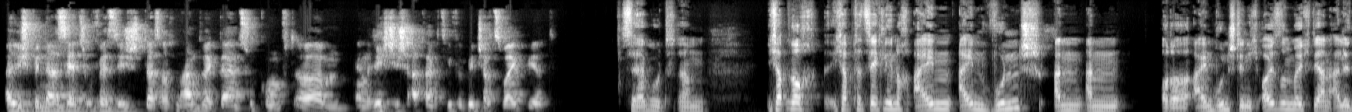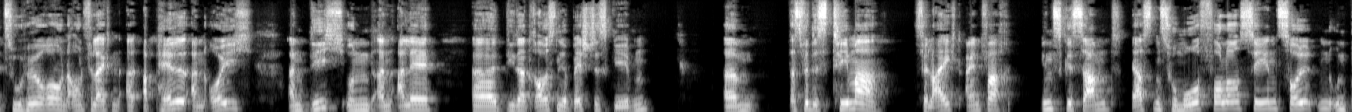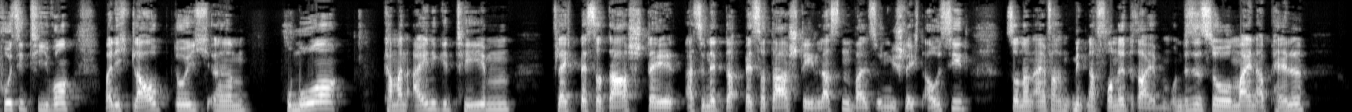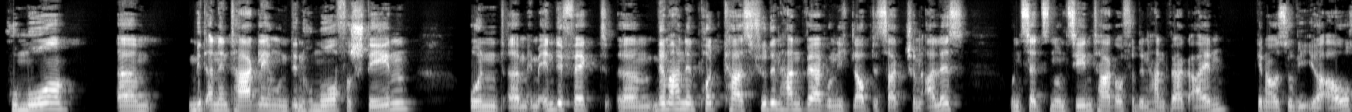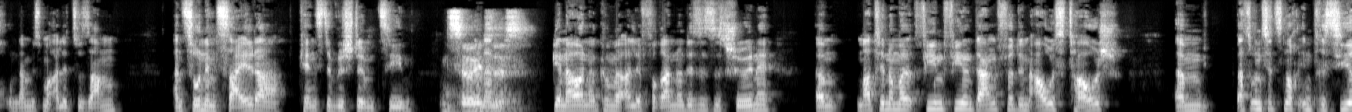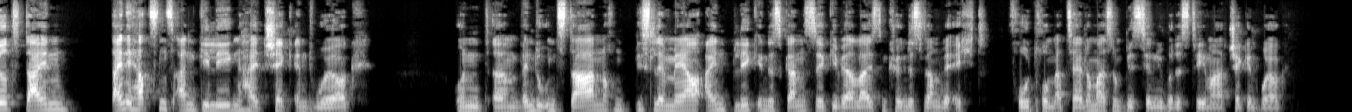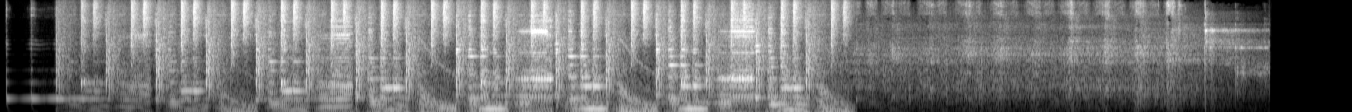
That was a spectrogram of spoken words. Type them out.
also ich bin da sehr zuversichtlich, dass aus dem Handwerk da in Zukunft ähm, ein richtig attraktiver Wirtschaftszweig wird. Sehr gut. Ähm, ich habe noch, ich habe tatsächlich noch einen, einen Wunsch an, an oder einen Wunsch, den ich äußern möchte an alle Zuhörer und auch vielleicht ein Appell an euch, an dich und an alle, äh, die da draußen ihr Bestes geben, ähm, dass wir das Thema vielleicht einfach insgesamt erstens humorvoller sehen sollten und positiver, weil ich glaube, durch ähm, Humor kann man einige Themen vielleicht besser darstellen, also nicht da besser dastehen lassen, weil es irgendwie schlecht aussieht, sondern einfach mit nach vorne treiben. Und das ist so mein Appell, Humor ähm, mit an den Tag legen und den Humor verstehen. Und ähm, im Endeffekt, ähm, wir machen den Podcast für den Handwerk und ich glaube, das sagt schon alles und setzen uns jeden Tag auch für den Handwerk ein genauso wie ihr auch. Und dann müssen wir alle zusammen an so einem Seil da, kennst du bestimmt, ziehen. So ist dann, es. Genau, und dann kommen wir alle voran. Und das ist das Schöne. Ähm, Martin, nochmal vielen, vielen Dank für den Austausch. Ähm, was uns jetzt noch interessiert, dein, deine Herzensangelegenheit Check and Work. Und ähm, wenn du uns da noch ein bisschen mehr Einblick in das Ganze gewährleisten könntest, wären wir echt froh drum. Erzähl doch mal so ein bisschen über das Thema Check and Work.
